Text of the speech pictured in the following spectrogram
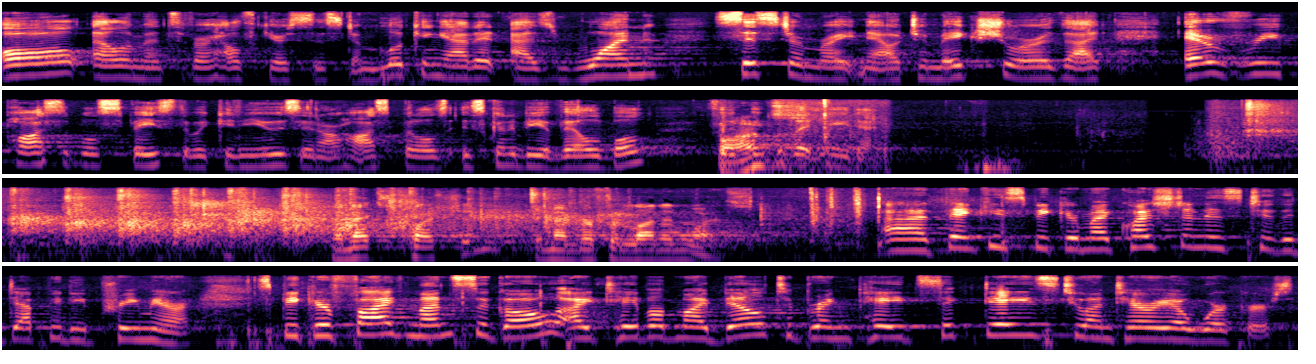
all elements of our healthcare system, looking at it as one system right now to make sure that every possible space that we can use in our hospitals is going to be available for the people that need it. The next question, the member for London West. Uh, thank you, Speaker. My question is to the Deputy Premier. Speaker, five months ago, I tabled my bill to bring paid sick days to Ontario workers.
